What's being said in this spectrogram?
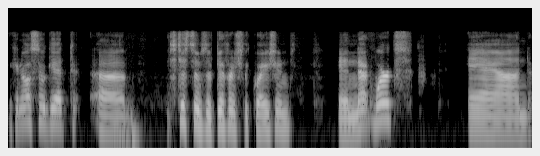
You can also get uh, systems of differential equations in networks. And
